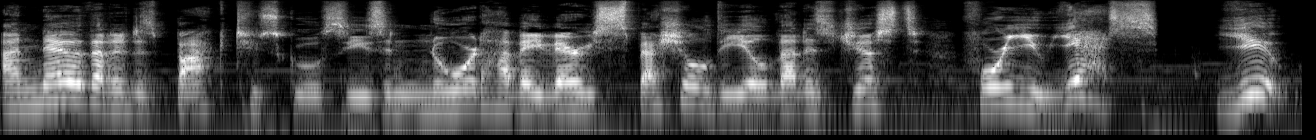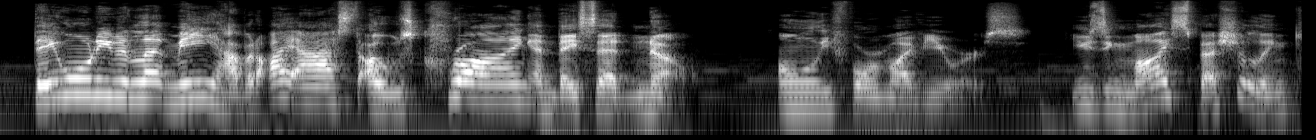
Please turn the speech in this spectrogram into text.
And now that it is back to school season, Nord have a very special deal that is just for you. Yes, you. They won't even let me have it. I asked, I was crying, and they said no. Only for my viewers. Using my special link,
